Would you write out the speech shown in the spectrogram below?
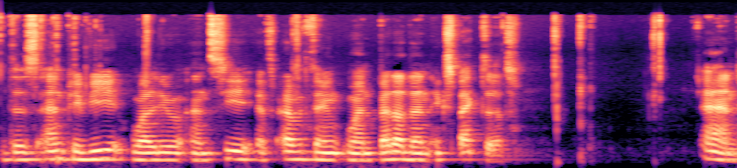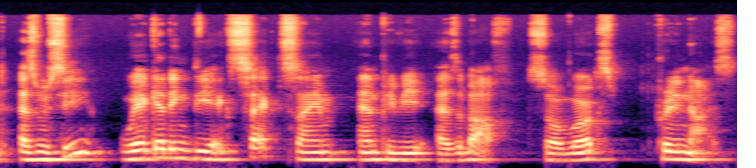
this NPV value and see if everything went better than expected. And as we see, we're getting the exact same NPV as above, so it works pretty nice.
